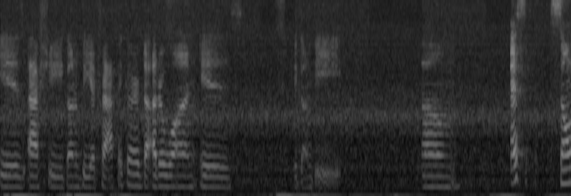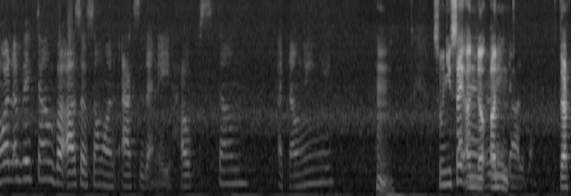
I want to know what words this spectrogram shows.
is actually gonna be a trafficker. The other one is gonna be um, as somewhat a victim, but also someone accidentally helps them unknowingly. Hmm. So when you say really un- that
